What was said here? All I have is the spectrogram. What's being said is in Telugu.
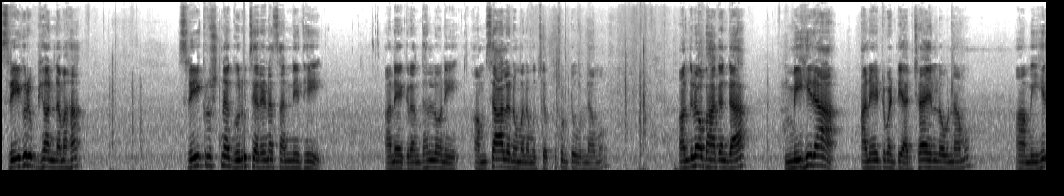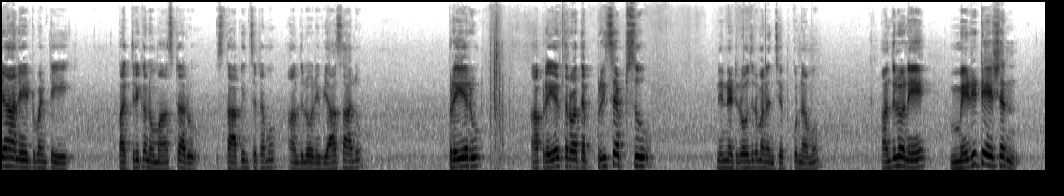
శ్రీ గురుభ్యో నమ. శ్రీకృష్ణ గురుచరణ సన్నిధి అనే గ్రంథంలోని అంశాలను మనము చెప్పుకుంటూ ఉన్నాము. అందులో భాగంగా మిహిరా అనేటువంటి అధ్యాయంలో ఉన్నాము. ఆ మిహిరా అనేటువంటి పత్రికను మాస్టారు స్థాపించటము అందులోని వ్యాసాలు ప్రేయరు ఆ ప్రేయర్ తర్వాత ప్రిసెప్ట్స్ నిన్నటి రోజున మనం చెప్పుకున్నాము. అందులోనే మెడిటేషన్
